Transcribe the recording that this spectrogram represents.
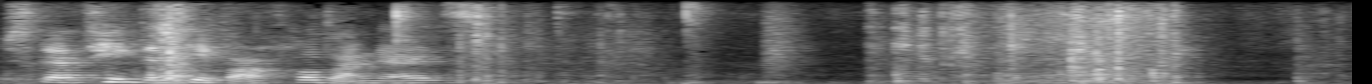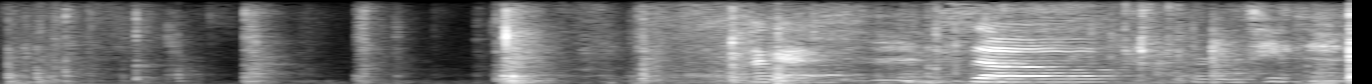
Just gotta take the tape off. Hold on, guys. Okay, so we're gonna take that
